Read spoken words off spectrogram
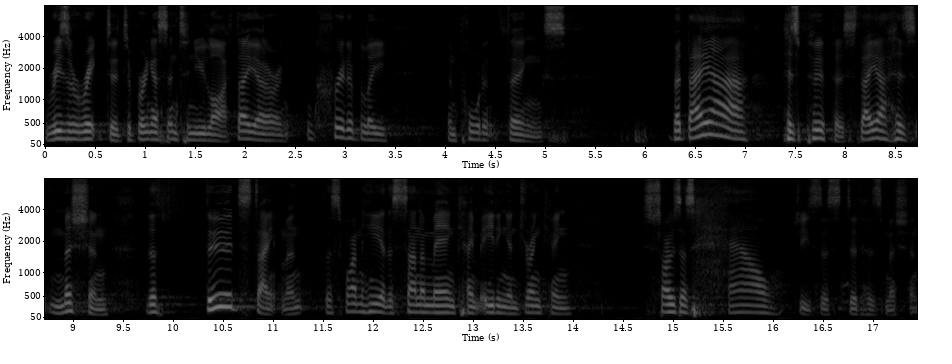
resurrected, to bring us into new life. They are incredibly important things. But they are His purpose, they are His mission. The third statement, this one here, the Son of Man came eating and drinking, shows us how Jesus did His mission.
